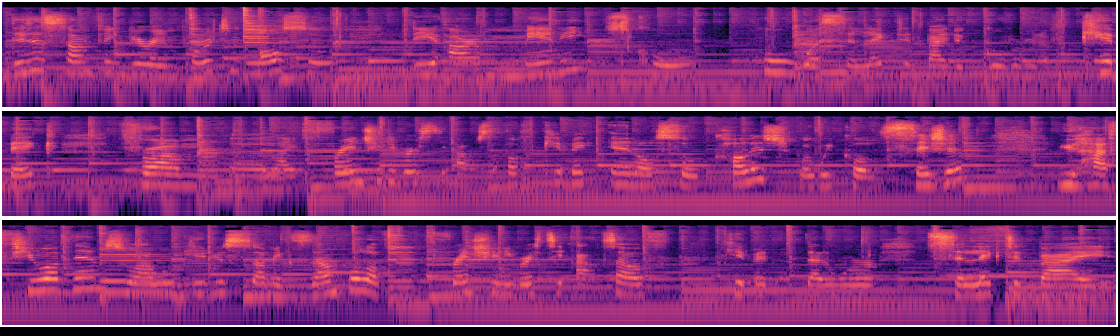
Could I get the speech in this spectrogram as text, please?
this is something very important. Also, there are many schools who was selected by the government of Quebec from uh, like French University of Quebec and also college, what we call CEGEP. You have few of them, so I will give you some example of French University outside of Quebec that were selected by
